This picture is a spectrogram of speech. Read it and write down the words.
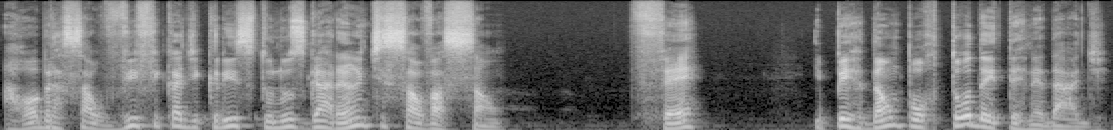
a obra salvífica de Cristo nos garante salvação, fé e perdão por toda a eternidade.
